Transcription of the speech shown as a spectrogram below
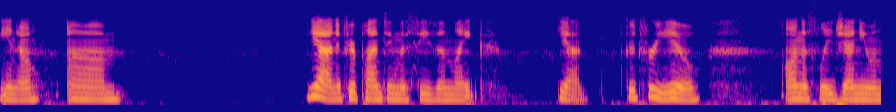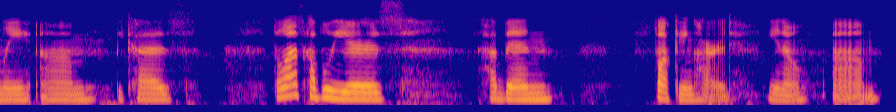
you know. Um yeah, and if you're planting this season like yeah, good for you. Honestly, genuinely um because the last couple years have been fucking hard, you know. Um,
